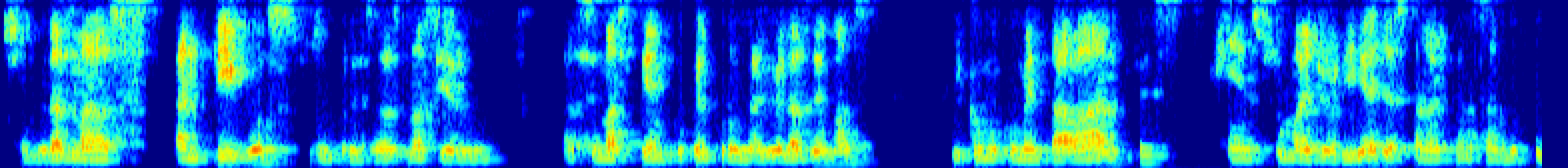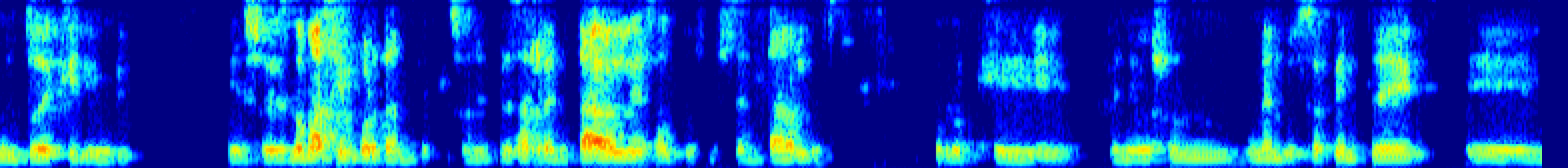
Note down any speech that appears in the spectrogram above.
son de las más antiguas, sus empresas nacieron hace más tiempo que el promedio de las demás y como comentaba antes, que en su mayoría ya están alcanzando punto de equilibrio. Eso es lo más importante, que son empresas rentables, autosustentables, por lo que tenemos una industria fintech eh,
